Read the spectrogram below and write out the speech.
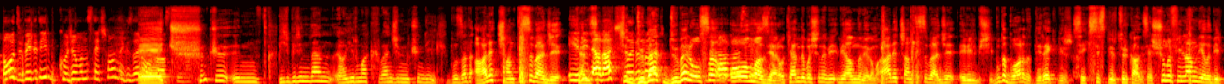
Ama dübeli değil, bu kocamanı seçmen de güzel Ee, oldu aslında. çünkü ım, birbirinden ayırmak bence mümkün değil. Bu zaten alet çantası bence Eril araçlarını Şimdi dübel, dübel olsa o, beraber o olmaz yani. O kendi başına bir, bir anlamı yok ama alet çantası bence eril bir şey. Bu da bu arada direkt bir seksist bir Türk algısı. Yani şunu Finlandiyalı bir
